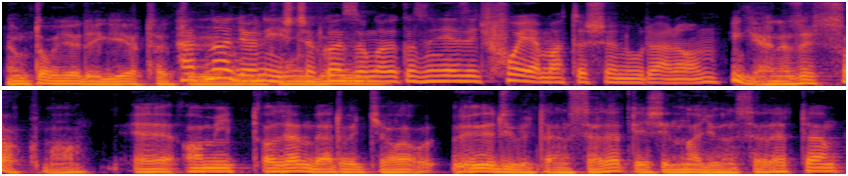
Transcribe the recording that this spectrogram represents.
Nem tudom, hogy elég érthető. Hát nagyon is, csak azon gondolkozom, hogy ez egy folyamatos önuralom. Igen, ez egy szakma, amit az ember, hogyha őrülten szeret, és én nagyon szeretem,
